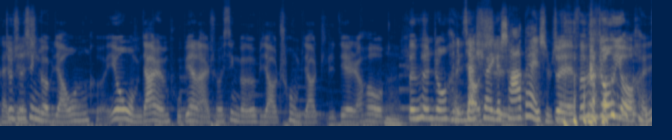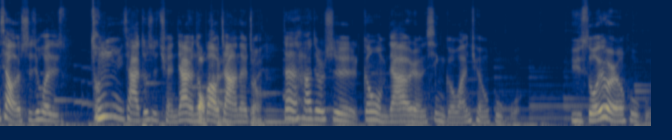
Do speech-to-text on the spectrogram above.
对，就是性格比较温和。因为我们家人普遍来说性格都比较冲，比较直接，然后嗯分分钟很小们家需要一个事沙袋是不是？对，分分钟有很小的事就会噌一下，就是全家人都爆炸那种。嗯但是他就是跟我们家人性格完全互补，与所有人互补。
